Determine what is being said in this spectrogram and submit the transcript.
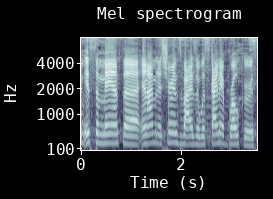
name is Samantha, and I'm an insurance advisor with Skynet Brokers.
